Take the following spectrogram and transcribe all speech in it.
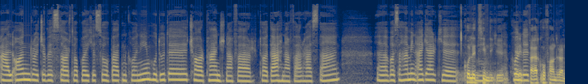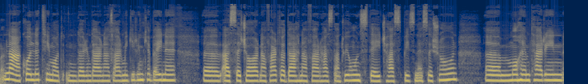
الان راجع به استارتاپ هایی که صحبت می‌کنیم حدود 4 5 نفر تا ده نفر هستن. واسه همین اگر که کل تیم دیگه. کل یعنی فقط co-founder نه. نه کل تیم داریم در نظر می‌گیریم که بین از سه چهار نفر تا ده نفر هستن. توی اون stage هست business شون مهمترین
